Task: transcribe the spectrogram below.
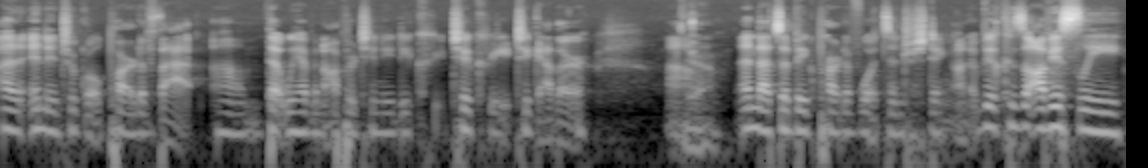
a, an integral part of that um, that we have an opportunity to, cre- to create together. Um, Yeah. And that's a big part of what's interesting on it because obviously,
